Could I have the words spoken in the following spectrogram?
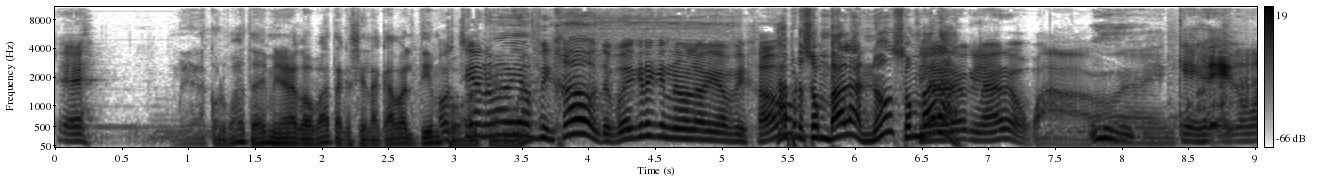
Eh, mira la corbata, eh. Mira la corbata, que se le acaba el tiempo. hostia, no me había fijado. ¿Te puedes creer que no me lo había fijado? Ah, pero son balas, ¿no? Son Claro, balas. claro. Wow. eh, qué- cómo,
